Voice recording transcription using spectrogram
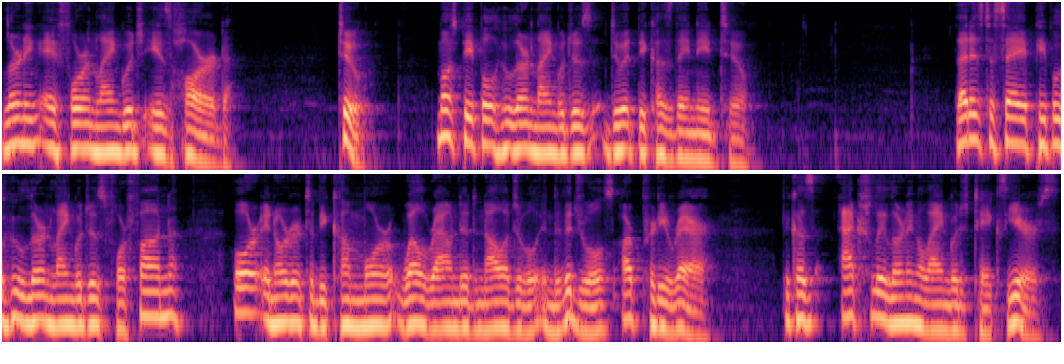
learning a foreign language is hard. Two, most people who learn languages do it because they need to. That is to say, people who learn languages for fun or in order to become more well rounded, knowledgeable individuals are pretty rare, because actually learning a language takes years.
